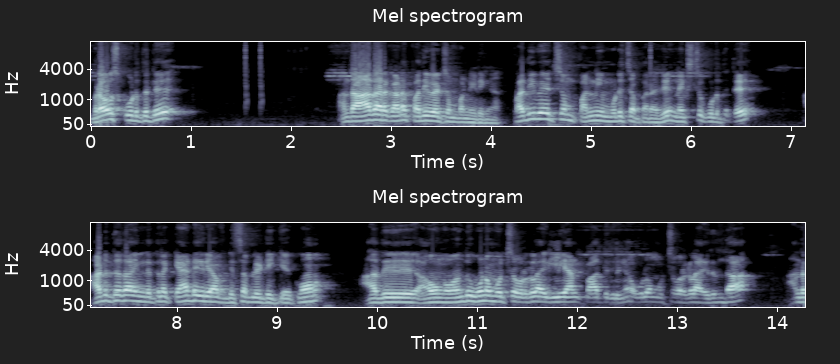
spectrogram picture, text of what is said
ப்ரௌஸ் கொடுத்துட்டு அந்த ஆதார் கார்டை பதிவேற்றம் பண்ணிடுங்க. பதிவேற்றம் பண்ணி முடித்த பிறகு நெக்ஸ்ட் கொடுத்துட்டு அடுத்ததாக இந்த இடத்துல கேட்டகரி ஆஃப் டிசபிலிட்டி கேட்கும். அது அவங்க வந்து ஊனமுற்றவர்களா இல்லையான்னு பார்த்துக்கிறீங்க. ஊனமுற்றவர்களாக இருந்தால் அந்த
